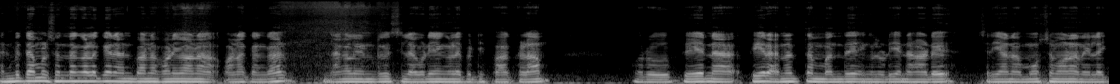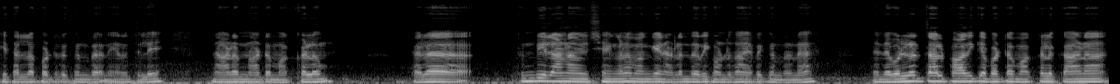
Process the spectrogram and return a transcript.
அன்பு தமிழ் சொந்தங்களுக்கு நண்பான அன்பான பணிவான வணக்கங்கள். நாங்கள் இன்று சில விடயங்களை பற்றி பார்க்கலாம். ஒரு பேர் ந- பேர் அனர்த்தம் வந்து எங்களுடைய நாடு சரியான மோசமான நிலைக்கு தள்ளப்பட்டிருக்கின்ற நேரத்திலே நாடும் நாட்டு மக்களும் பல துன்பியலான விஷயங்களும் அங்கே நடந்தேறி கொண்டு தான் இருக்கின்றன. இந்த வெள்ளத்தால் பாதிக்கப்பட்ட மக்களுக்கான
